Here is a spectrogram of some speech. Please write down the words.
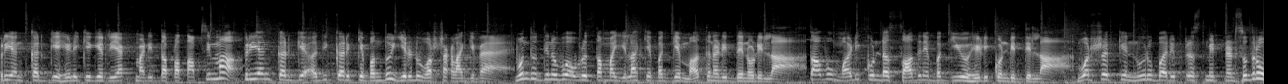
ಪ್ರಿಯಾಂಕ್ ಖರ್ಗೆ ಹೇಳಿಕೆಗೆ ರಿಯಾಕ್ಟ್ ಮಾಡಿದ್ದ ಪ್ರತಾಪ್ ಸಿಂಹ ಪ್ರಿಯಾಂಕ್ ಖರ್ಗೆ ಅಧಿಕಾರಕ್ಕೆ ಬಂದು ಎರಡು ವರ್ಷಗಳಾಗಿವೆ. ಒಂದು ದಿನವೂ ಅವರು ತಮ್ಮ ಇಲಾಖೆ ಬಗ್ಗೆ ಮಾತನಾಡಿದ್ದೇ ನೋಡಿಲ್ಲ. ತಾವು ಮಾಡಿಕೊಂಡ ಸಾಧನೆ ಬಗ್ಗೆಯೂ ಹೇಳಿಕೊಂಡಿದ್ದಿಲ್ಲ. ವರ್ಷಕ್ಕೆ ನೂರು ಬಾರಿ ಪ್ರೆಸ್ ಮೀಟ್ ನಡೆಸಿದ್ರು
